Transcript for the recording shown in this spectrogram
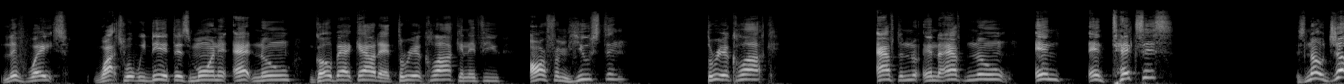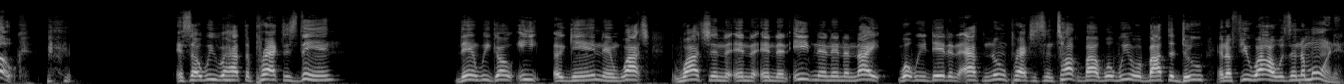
lift weights, watch what we did this morning at noon, go back out at three o'clock, and if you are from Houston, three o'clock afternoon in the afternoon in in Texas, it's no joke. and so we would have to practice then. Then we go eat again and watch watch in the, in the in the evening and the night what we did in the afternoon practice and talk about what we were about to do in a few hours in the morning.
